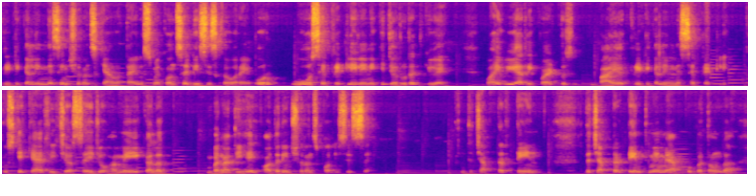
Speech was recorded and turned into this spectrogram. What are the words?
Critical illness insurance क्या होता है? उसमें कौन से डिसीज कवर है? और वो सेपरेटली लेने की ज़रूरत क्यों है? Why we are required to buy a critical illness separately उसके क्या फीचर्स है जो हमें एक अलग बनाती है अदर इंश्योरेंस पॉलिसीज़ से? The chapter ten the chapter tenth में मैं आपको बताऊँगा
